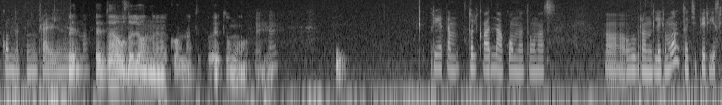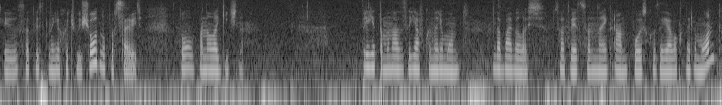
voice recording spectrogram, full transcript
комната неправильная, видимо. Это, это удаленная комната, поэтому... Угу. При этом только одна комната у нас э, выбрана для ремонта. Теперь, если, соответственно, я хочу еще одну поставить, то аналогично. При этом у нас заявка на ремонт добавилась, соответственно, на экран поиска заявок на ремонт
